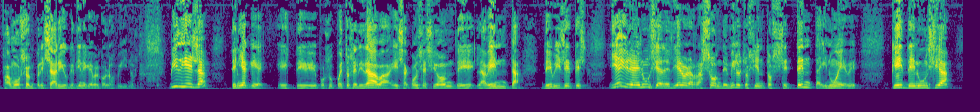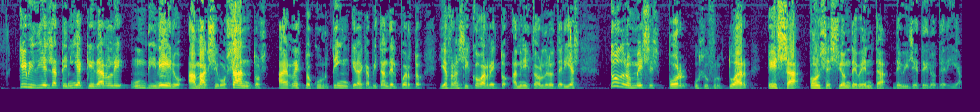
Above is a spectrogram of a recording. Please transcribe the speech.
famoso empresario que tiene que ver con los vinos. Vidiella tenía que, este, por supuesto, se le daba esa concesión de la venta de billetes, y hay una denuncia del diario La Razón de 1879 que denuncia que Vidiella tenía que darle un dinero a Máximo Santos, a Ernesto Curtín, que era el capitán del puerto, y a Francisco Barreto, administrador de loterías, todos los meses por usufructuar esa concesión de venta de billete de lotería.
